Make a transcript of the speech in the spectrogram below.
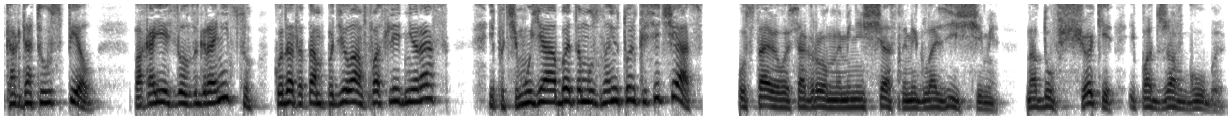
Когда ты успел? Пока ездил за границу? Куда-то там по делам в последний раз? И почему я об этом узнаю только сейчас?» Уставилась огромными несчастными глазищами, надув щеки и поджав губы.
